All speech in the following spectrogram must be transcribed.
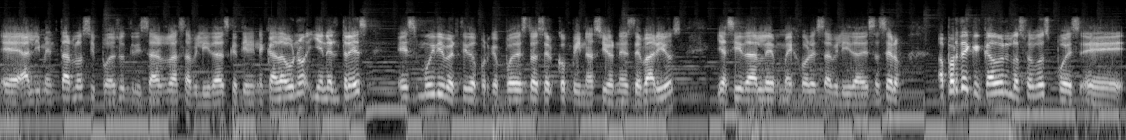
eh, alimentarlos y puedes utilizar las habilidades que tiene cada uno. Y en el 3 es muy divertido porque puedes tú hacer combinaciones de varios y así darle mejores habilidades a cero. Aparte de que cada uno de los juegos pues eh,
